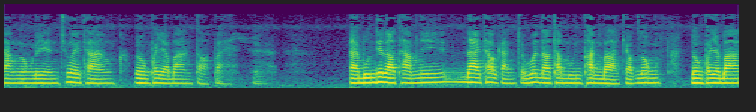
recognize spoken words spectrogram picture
ทางโรงเรียนช่วยทางโรงพยาบาลต่อไป แต่บุญที่เราทำนี้ได้เท่ากันสมมติเราทำบุญพันบาทกับโรงโรงพยาบาล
